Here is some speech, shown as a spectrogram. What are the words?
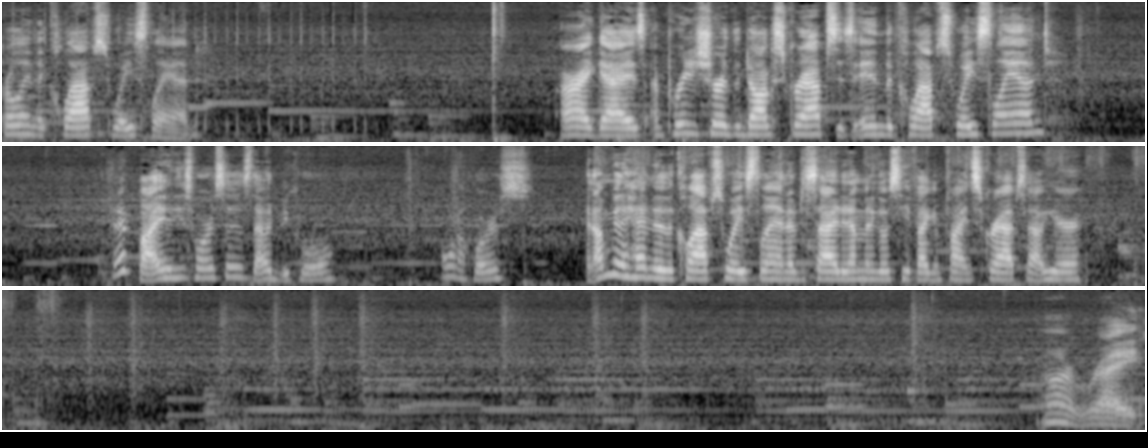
Patrolling the collapsed wasteland. Alright guys, I'm pretty sure the dog Scraps is in the collapsed wasteland. Can I buy these horses? That would be cool. I want a horse. And I'm gonna head into the collapsed wasteland. I've decided I'm gonna go see if I can find Scraps out here. Alright.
